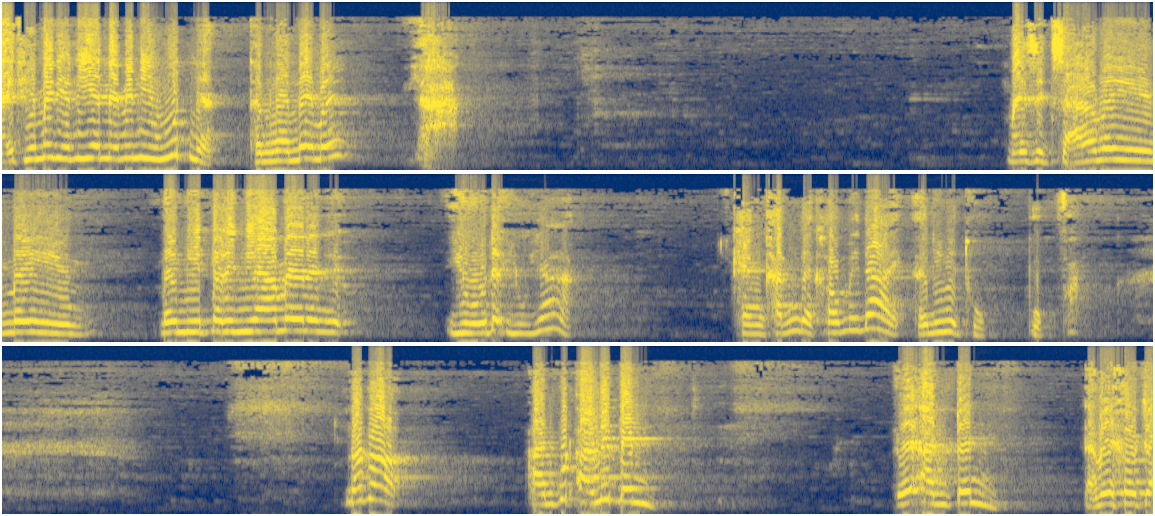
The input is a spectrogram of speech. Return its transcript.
แต่ที่ไม่ได้เรียนเนี่ยไม่มีวุฒิเนี่ยทำงานได้ไหมยากไม่ศึกษาไม่ไม่ไม่มีปริญญาไม่อะไรอยู่ได้อยู่ยาก แข่งขันกับเขาไม่ได้ อันนี้ไม่ถูกปลูกฝัง แล้วก็อ่านกุตอ่านไม่เป็นหรืออ่านเป็น แต่ไม่เข้าใจ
